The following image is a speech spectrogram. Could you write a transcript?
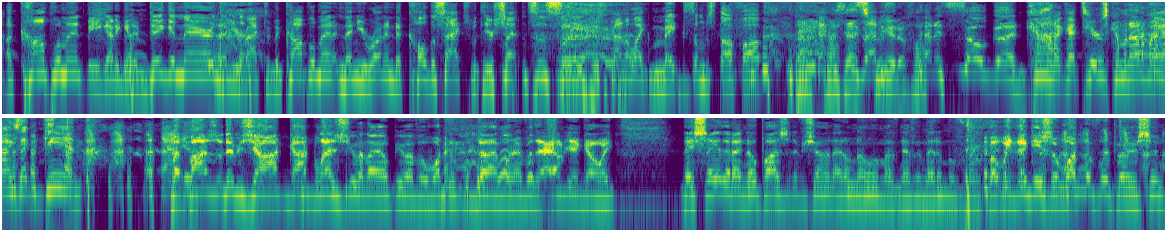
a compliment, but you got to get a dig in there, and then you're back to the compliment, and then you run into cul-de-sacs with your sentences, so you just kind of like make some stuff up. Oh, that's That is- beautiful. that is so good. God, I got tears coming out of my eyes again. But Positive Sean, God bless you, and I hope you have a wonderful time wherever the hell you're going. They say that I know Positive Sean. I don't know him. I've never met him before. But we think he's a wonderful person.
